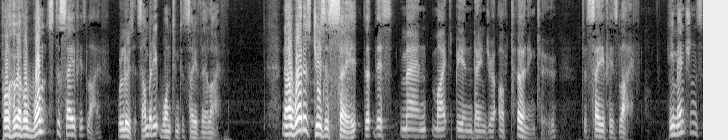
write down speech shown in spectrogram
For whoever wants to save his life will lose it. Somebody wanting to save their life. Now, where does Jesus say that this man might be in danger of turning to to save his life? He mentions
